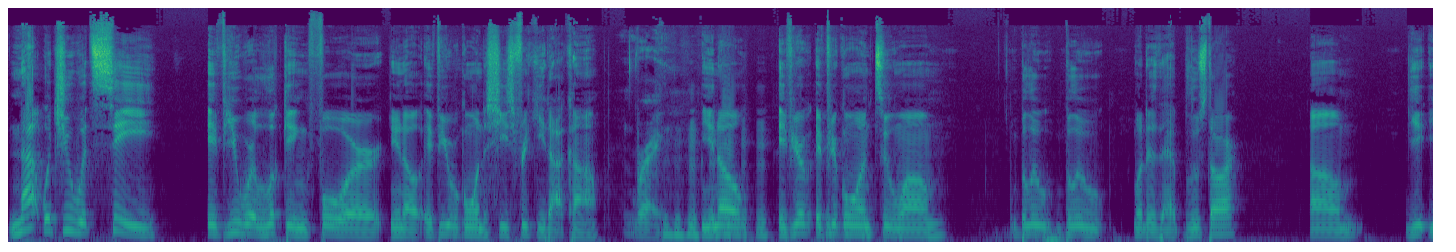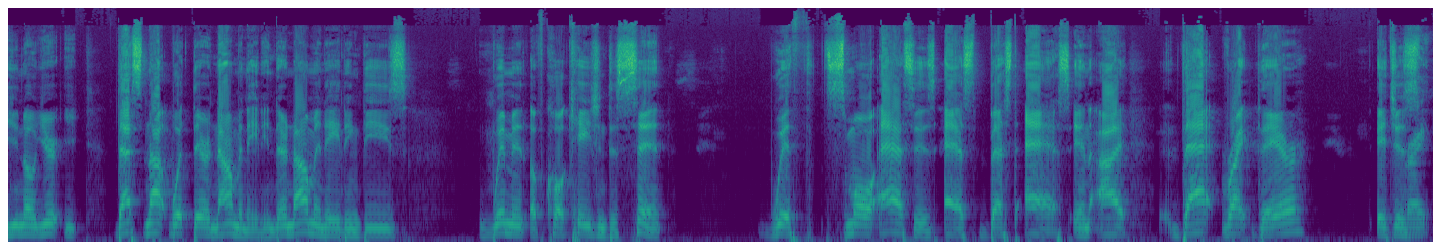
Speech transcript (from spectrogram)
not what you would see if you were looking for, you know, if you were going to she'sfreaky.com. Right. You know, if you're if you're going to um blue blue what is that? Blue Star? Um you you know, you're you, that's not what they're nominating. They're nominating these women of Caucasian descent with small asses as best ass. And I that right there, it just right.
